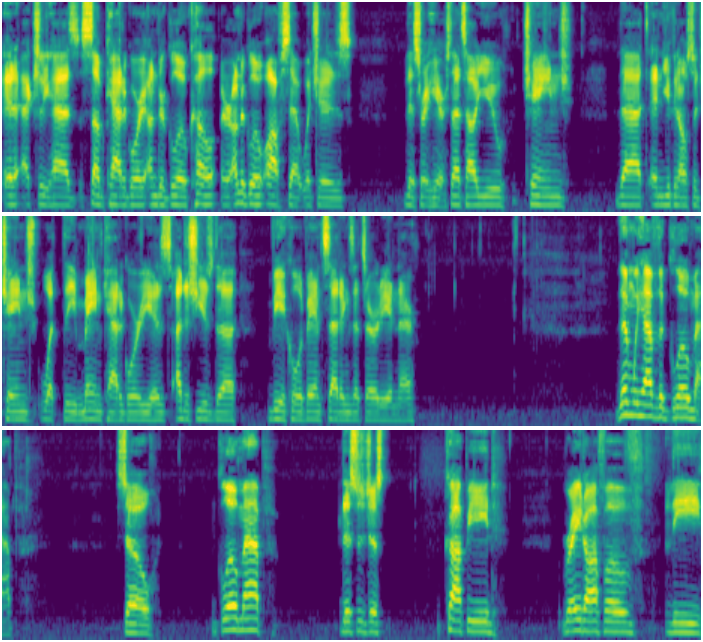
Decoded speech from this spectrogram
it actually has subcategory underglow color or underglow offset, which is this right here. So that's how you change that, and you can also change what the main category is. I just used the vehicle advanced settings that's already in there. Then we have the glow map. So, glow map, this is just copied right off of the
